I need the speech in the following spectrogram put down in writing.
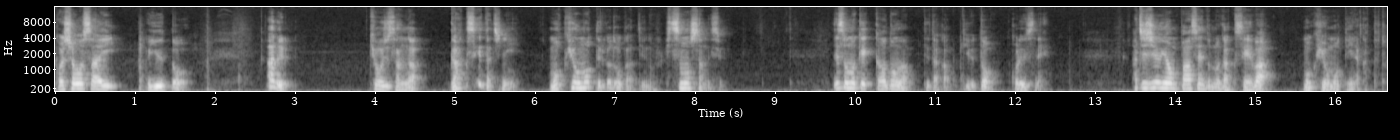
これ詳細を言うと、ある教授さんが学生たちに目標を持ってるかどうかっていうのを質問したんですよ。で、その結果はどうなってたかっていうと、これですね。84%の学生は目標を持っていなかったと。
